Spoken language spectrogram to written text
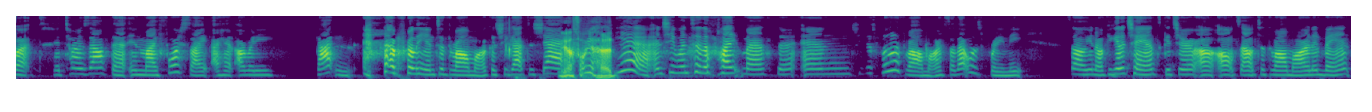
But it turns out that in my foresight, I had already gotten Aprillian into Thrallmar because she got to Shat. Yeah, I thought you had. Yeah, and she went to the flight master and she just flew to Thrallmar, so that was pretty neat. So, you know, if you get a chance, get your uh, alts out to Thrallmar in advance,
